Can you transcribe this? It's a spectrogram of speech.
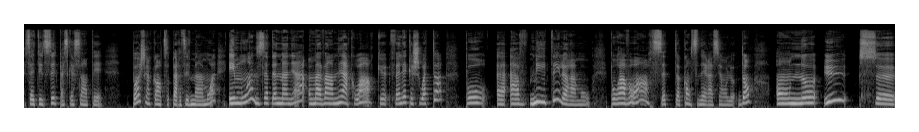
ça a été difficile parce qu'elle sentait poche comparativement à moi. Et moi, d'une certaine manière, on m'avait amené à croire qu'il fallait que je sois top pour euh, mériter leur amour, pour avoir cette considération-là. Donc, on a eu ce,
